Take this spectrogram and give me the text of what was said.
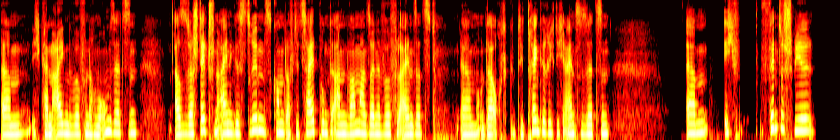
Ähm, ich kann eigene Würfel nochmal umsetzen. Also da steckt schon einiges drin. Es kommt auf die Zeitpunkte an, wann man seine Würfel einsetzt ähm, und da auch die Tränke richtig einzusetzen. Ähm, ich finde das Spiel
